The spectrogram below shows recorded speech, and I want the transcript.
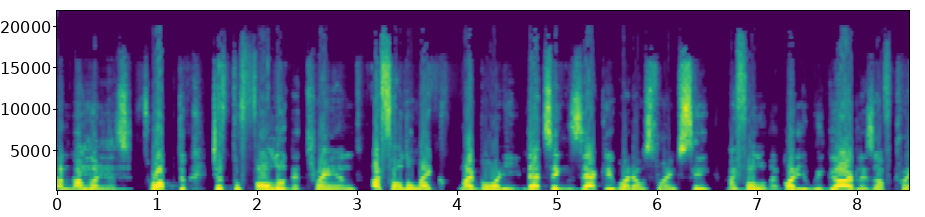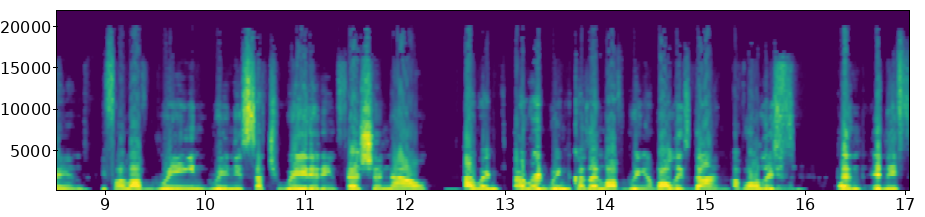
I'm not yeah. going to swap to just to follow the trend. I follow my my body. That's exactly what I was trying to say. Mm-hmm. I follow my body regardless of trend. If I love green, green is saturated in fashion now. Mm-hmm. I wear I wear green because I love green. I've always done. I've always yeah and and if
